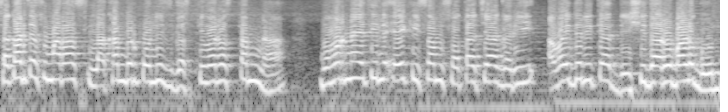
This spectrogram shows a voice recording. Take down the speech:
सकाळच्या सुमारास लाखांदूर पोलीस गस्तीवर असताना मोहरना येथील एक इसम स्वतःच्या घरी अवैधरित्या देशी दारू बाळगून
